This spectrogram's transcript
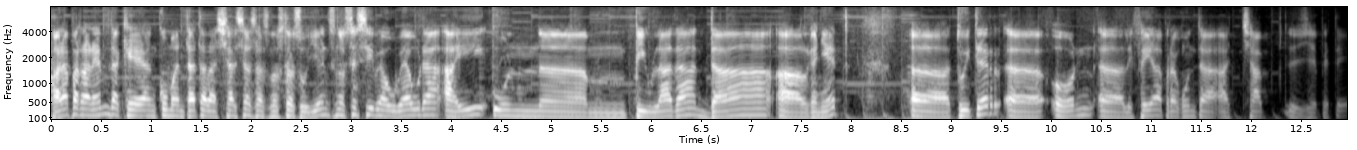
Ara parlarem de què han comentat a les xarxes els nostres oients. No sé si veu veure ahir una um, piulada de uh, el Ganyet a Twitter uh, on li feia la pregunta a ChatGPT.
